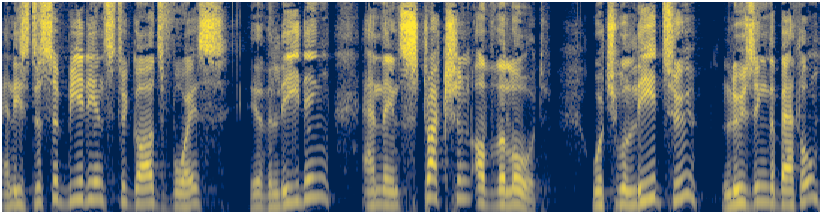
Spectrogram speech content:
and his disobedience to God's voice, the leading and the instruction of the Lord, which will lead to losing the battle,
